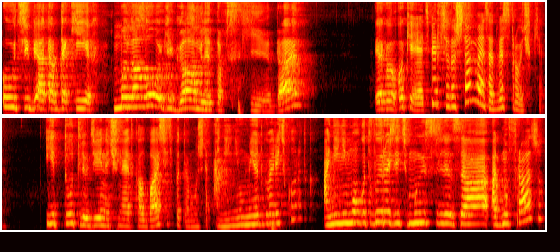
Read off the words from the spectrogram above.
у тебя там такие монологи гамлетовские, да? Я говорю, окей, а теперь все то же самое за две строчки. И тут людей начинает колбасить, потому что они не умеют говорить коротко. Они не могут выразить мысль за одну фразу.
